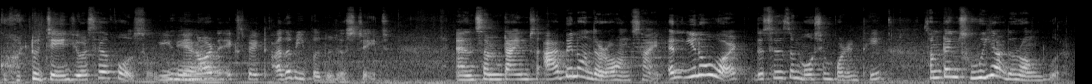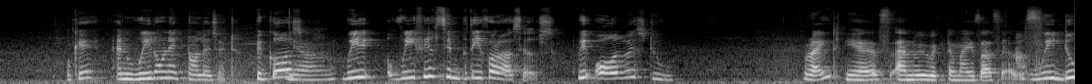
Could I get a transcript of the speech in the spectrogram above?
got to change yourself also. You Yeah. cannot expect other people to just change. And sometimes i've been on the wrong side. And you know what? This is the most important thing. Sometimes we are the wrongdoer okay? And we don't acknowledge it. Because Yeah. we we feel sympathy for ourselves. We always do. Right? Yes and we victimize ourselves. We do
